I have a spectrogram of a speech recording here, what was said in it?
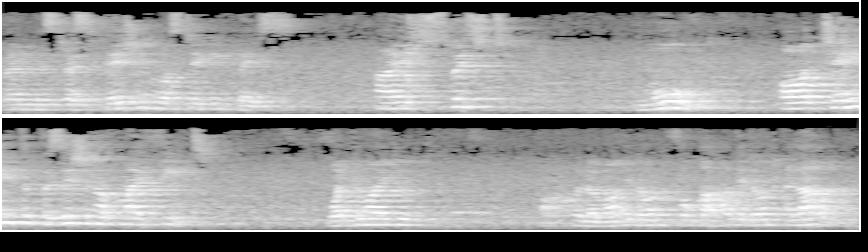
when this recitation was taking place, I switched, moved, or changed the position of my feet, what do I do? Ulama, they don't, fuqaha, they don't allow.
